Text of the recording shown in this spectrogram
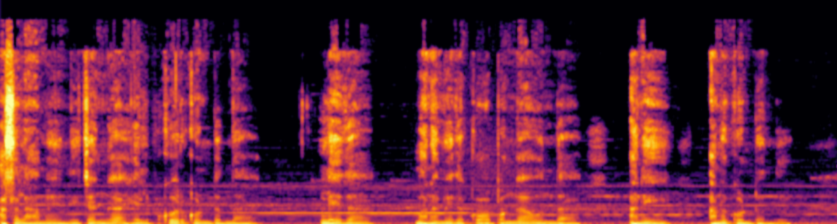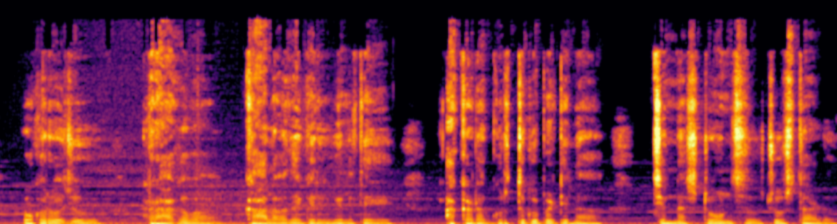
అసలు ఆమె నిజంగా హెల్ప్ కోరుకుంటుందా? లేదా మన మీద కోపంగా ఉందా? అని అనుకుంటుంది. ఒకరోజు రాఘవ కాలువ దగ్గరికి వెళితే అక్కడ గుర్తుకు పెట్టిన చిన్న స్టోన్స్ చూస్తాడు.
